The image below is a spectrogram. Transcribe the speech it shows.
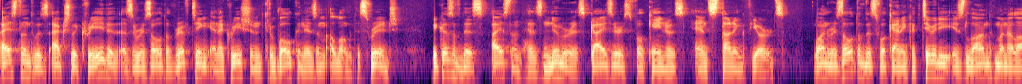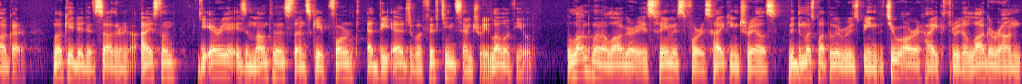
Iceland was actually created as a result of rifting and accretion through volcanism along this ridge. Because of this, Iceland has numerous geysers, volcanoes, and stunning fjords. One result of this volcanic activity is Landmannalaugar. Located in southern Iceland, the area is a mountainous landscape formed at the edge of a 15th century lava field. Landmannalaugar is famous for its hiking trails, with the most popular routes being the two hour hike through the Laugahraun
